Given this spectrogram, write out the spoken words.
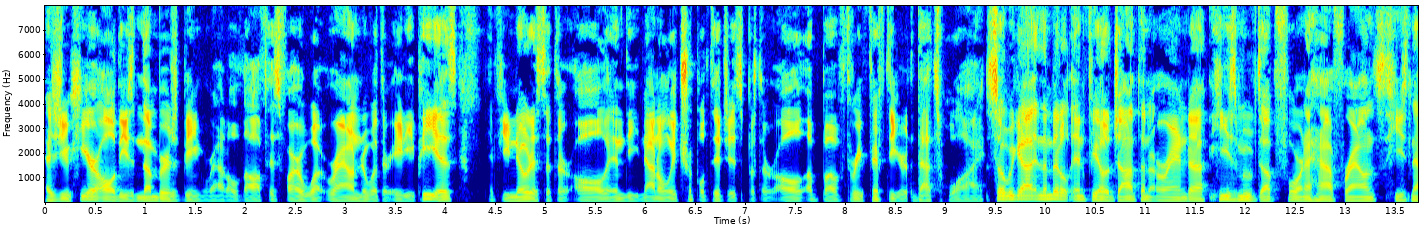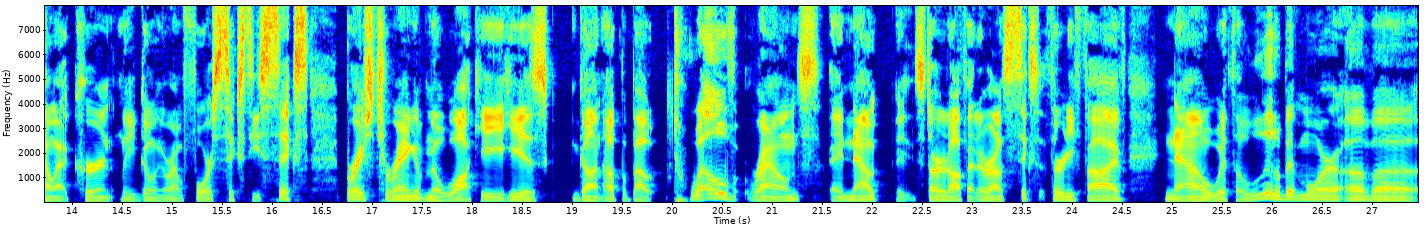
as you hear all these numbers being rattled off as far as what round and what their ADP is, if you notice that they're all in the not only triple digits, but they're all above 350, or that's why. So we got in the middle infield, Jonathan Aranda. He's moved up four and a half rounds. He's now at currently going around 466. Brice Turang of Milwaukee, he has gone up about 12 rounds and now it started off at around 635 now with a little bit more of a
